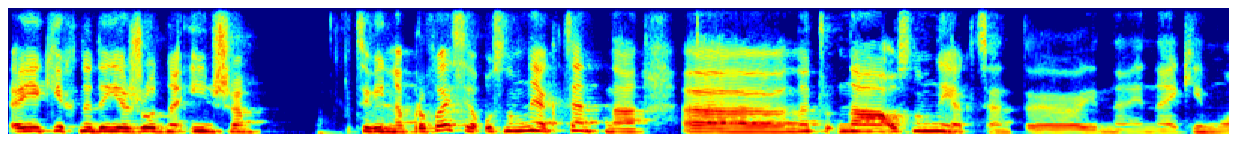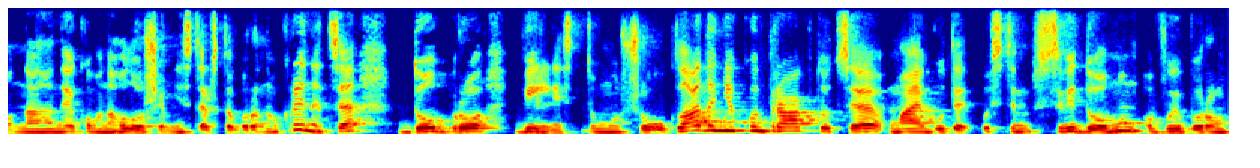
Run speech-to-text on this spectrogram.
е, яких не дає жодна інша. Цивільна професія, основний акцент на, е, на, основний акцент, е, на, на, якому, на, на якому наголошує Міністерство оборони України, це добровільність, тому що укладення контракту це має бути ось цим свідомим вибором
